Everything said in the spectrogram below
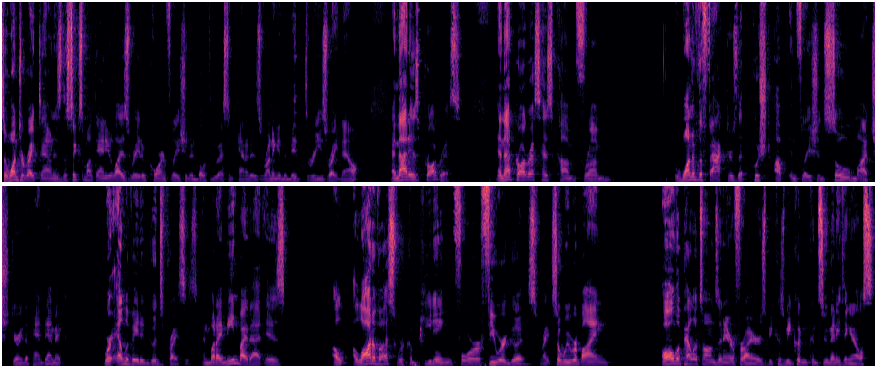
So one to write down is the six-month annualized rate of core inflation in both the U.S. and Canada is running in the mid threes right now, and that is progress. And that progress has come from one of the factors that pushed up inflation so much during the pandemic were elevated goods prices. And what I mean by that is a, a, lot of us were competing for fewer goods, right? So we were buying all the Pelotons and air fryers because we couldn't consume anything else.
